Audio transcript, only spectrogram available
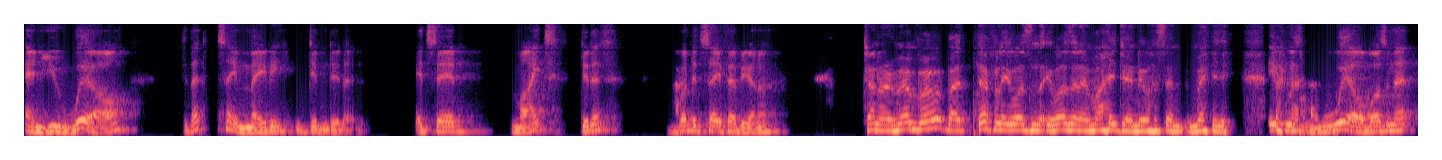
and you will. Did that say maybe? Didn't, did it? It said might, did it? What did it say, Fabiano? Trying to remember, but definitely wasn't. It wasn't a might and it wasn't may. It was will, wasn't it?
